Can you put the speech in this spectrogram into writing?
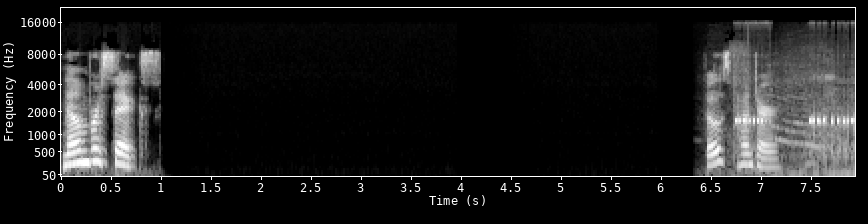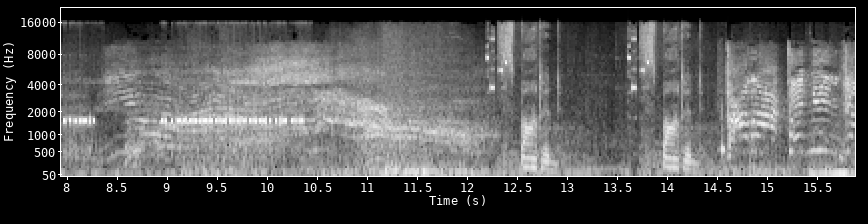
Number 6. Ghost Hunter. Spotted. Spotted. Karate Ninja!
